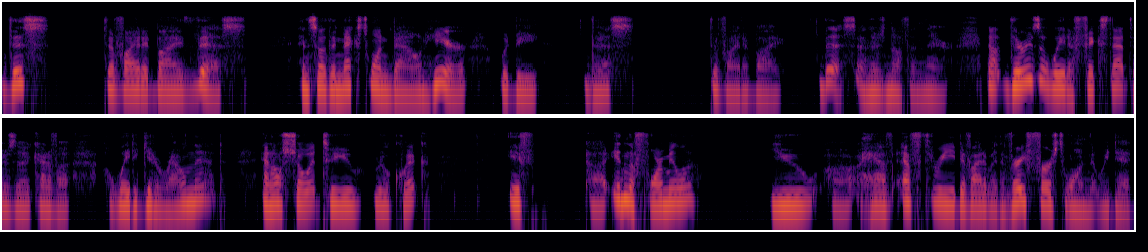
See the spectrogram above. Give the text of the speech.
this divided by this. And so the next one down here would be this divided by this, and there's nothing there. Now, there is a way to fix that. There's a kind of a, a way to get around that, and I'll show it to you real quick. If uh, in the formula, you uh, have F3 divided by the very first one that we did,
